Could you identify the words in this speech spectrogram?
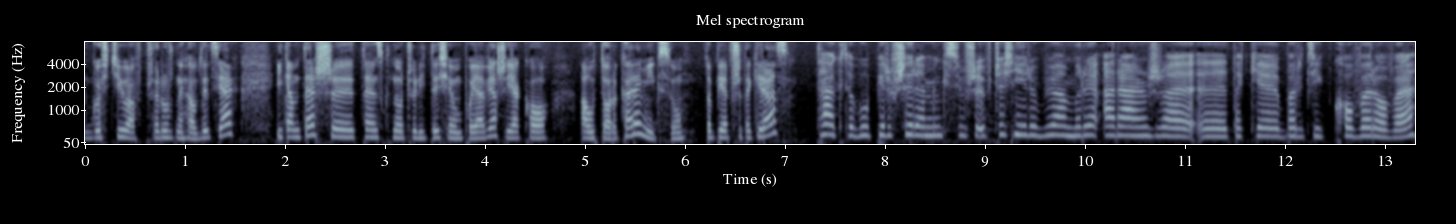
gościła w przeróżnych audycjach i tam też y, tęskno, czyli ty się pojawiasz jako autorka remiksu. To pierwszy taki raz? Tak, to był pierwszy remix. Już wcześniej robiłam rearanże y, takie bardziej coverowe,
